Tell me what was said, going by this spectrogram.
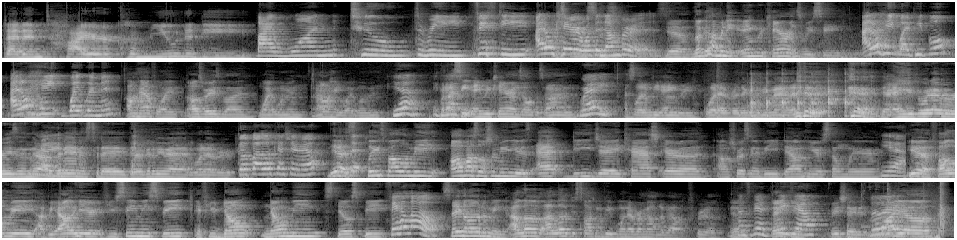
that entire community. By one, two, three, fifty. I don't care what the number is. Yeah. Look at how many angry Karens we see. I don't hate white people. I don't hate white women. I'm half white. I was raised by white women. I don't hate white women. Yeah, exactly. But I see angry Karens all the time. Right. I just let them be angry. Whatever. They're gonna be mad. They're angry for whatever reason. They're out of bananas today. They're gonna be mad. Whatever. Go follow Kashera. Yes, please follow me. All my social media is at DJ Cash Era. I'm sure it's gonna be down here somewhere. Yeah. Yeah, follow me. I'll be out here. If you see me, speak. If you don't know me, still speak. Say hello. Say hello to me. I love I love just talking to people whenever I'm out and about. For real. Yeah. Sounds good. Thank Thanks, you. y'all. Appreciate it. Bye-bye. Bye, y'all.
